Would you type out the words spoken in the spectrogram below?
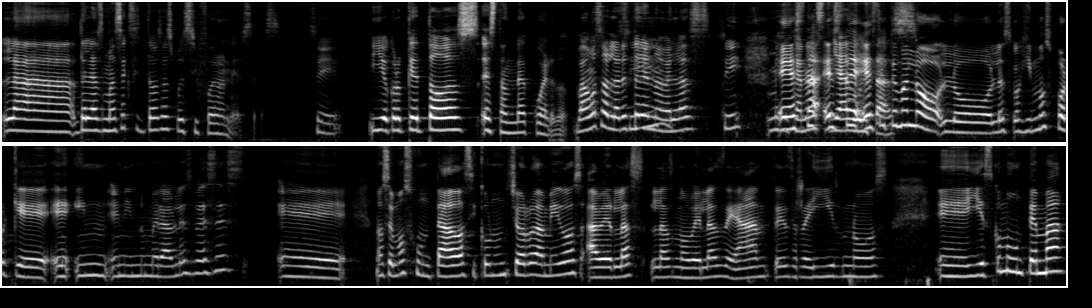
la de las más exitosas pues sí fueron esas. Sí. Y yo creo que todos están de acuerdo. Vamos a hablar de Sí. telenovelas Sí, mexicanas Esta- ya este, este tema lo, lo, lo escogimos porque eh, en innumerables veces eh, nos hemos juntado así con un chorro de amigos a ver las, las novelas de antes, reírnos, eh, y es como un tema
